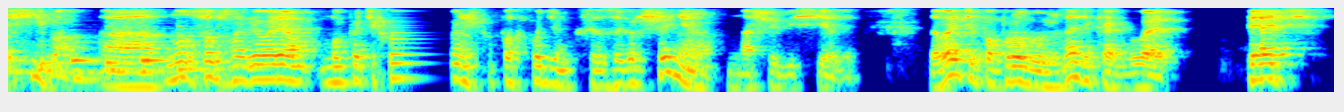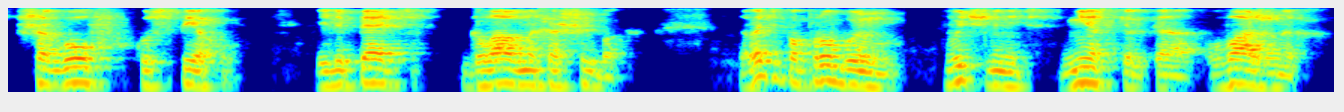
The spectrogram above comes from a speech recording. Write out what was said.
Спасибо. А, ну, собственно говоря, мы потихонечку подходим к завершению нашей беседы. Давайте попробуем, знаете, как бывает, пять шагов к успеху или пять главных ошибок. Давайте попробуем вычленить несколько важных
